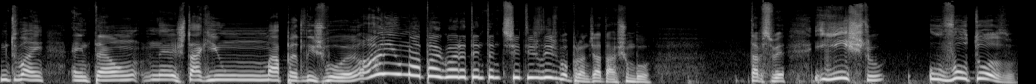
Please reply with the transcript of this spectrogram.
Muito bem, então eh, está aqui um mapa de Lisboa. Ai, o mapa agora tem tantos sítios de Lisboa. Pronto, já está, chumbou. Está a perceber? E isto, o voo todo,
